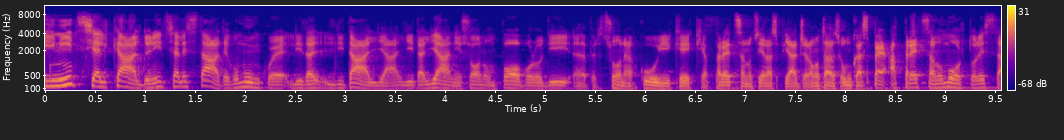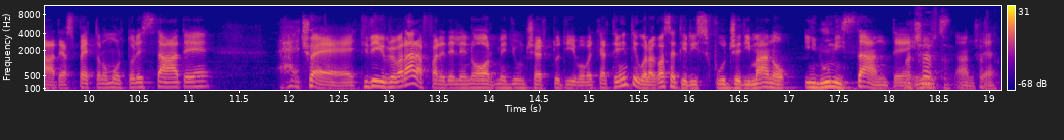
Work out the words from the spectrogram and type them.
Inizia il caldo, inizia l'estate. Comunque, l'Italia, gli italiani sono un popolo di eh, persone a cui che, che, apprezzano sia la spiaggia che la montagna. Comunque, aspe- apprezzano molto l'estate, aspettano molto l'estate. Eh, cioè, ti devi preparare a fare delle norme di un certo tipo, perché altrimenti quella cosa ti risfugge di mano in un istante. Ma certo, un istante. certo.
